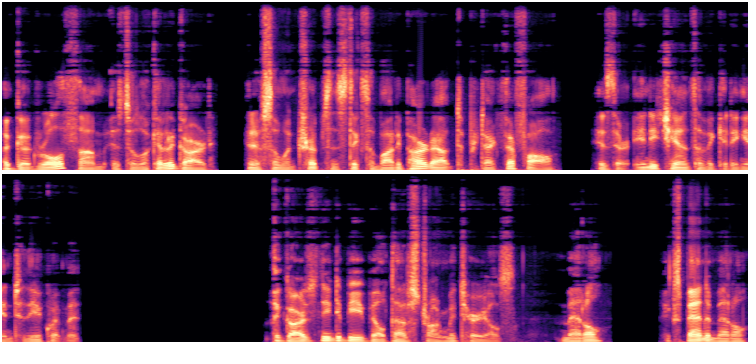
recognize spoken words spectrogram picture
A good rule of thumb is to look at a guard, and if someone trips and sticks a body part out to protect their fall, is there any chance of it getting into the equipment? The guards need to be built out of strong materials. Metal, expanded metal,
